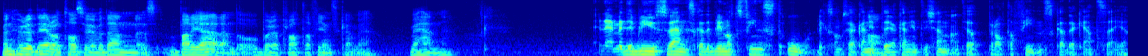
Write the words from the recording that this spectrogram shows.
men hur är det då att ta sig över den barriären då och börja prata finska med, med henne? Nej men det blir ju svenska, det blir något finskt ord liksom. Så jag kan, Ja. inte, jag kan inte känna att jag pratar finska, det kan jag inte säga.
